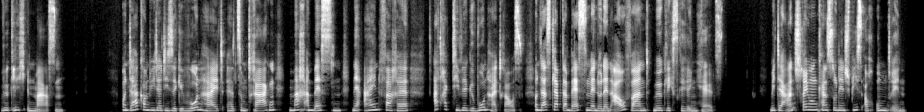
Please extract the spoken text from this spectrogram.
wirklich in Maßen. Und da kommt wieder diese Gewohnheit äh, zum Tragen. Mach am besten eine einfache, attraktive Gewohnheit draus. Und das klappt am besten, wenn du den Aufwand möglichst gering hältst. Mit der Anstrengung kannst du den Spieß auch umdrehen.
